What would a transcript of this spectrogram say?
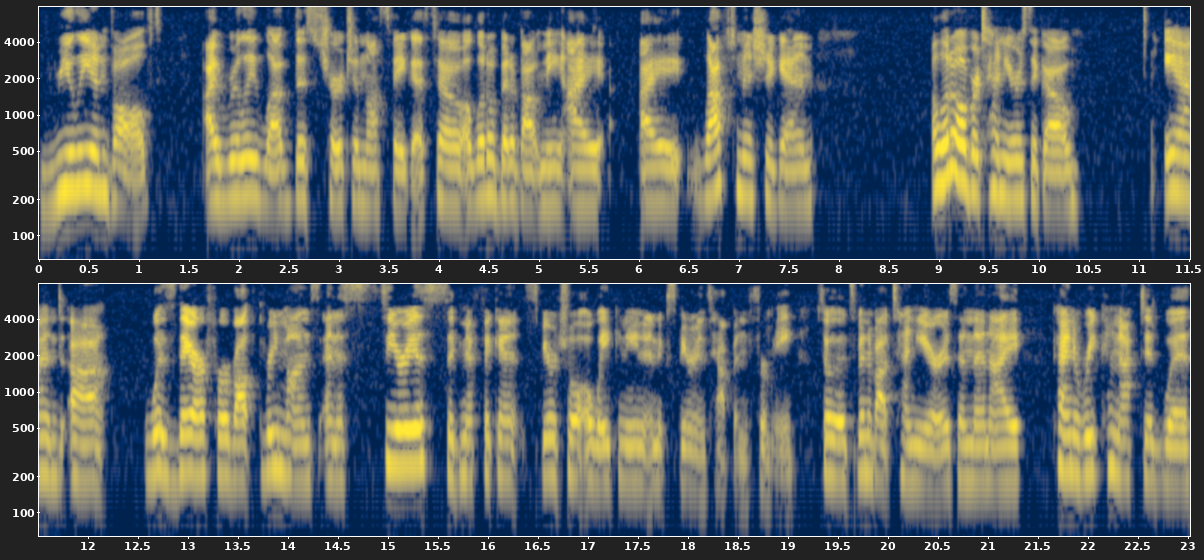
really involved. I really love this church in Las Vegas. So a little bit about me: I I left Michigan a little over ten years ago, and uh, was there for about three months, and a serious, significant spiritual awakening and experience happened for me. So it's been about 10 years. And then I kind of reconnected with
